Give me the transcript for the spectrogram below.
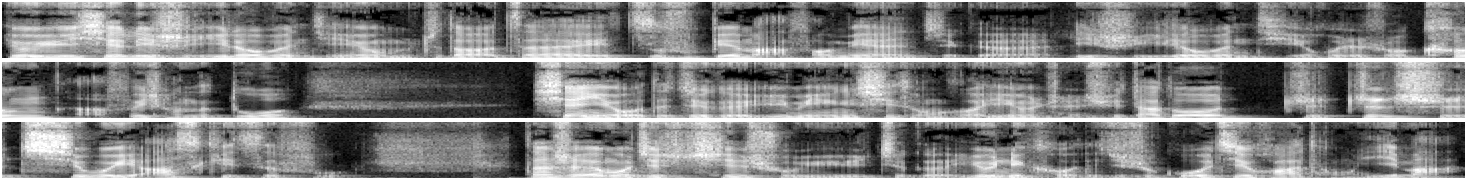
由于一些历史遗留问题，因为我们知道在字符编码方面，这个历史遗留问题或者说坑啊非常的多。现有的这个域名系统和应用程序大多只支持七位 ASCII 字符，但是 emoji 其实属于这个 Unicode，就是国际化统一码。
